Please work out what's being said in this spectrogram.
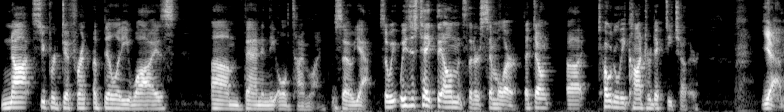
not super different ability wise um, than in the old timeline. So yeah, so we, we just take the elements that are similar that don't uh, totally contradict each other. Yeah.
